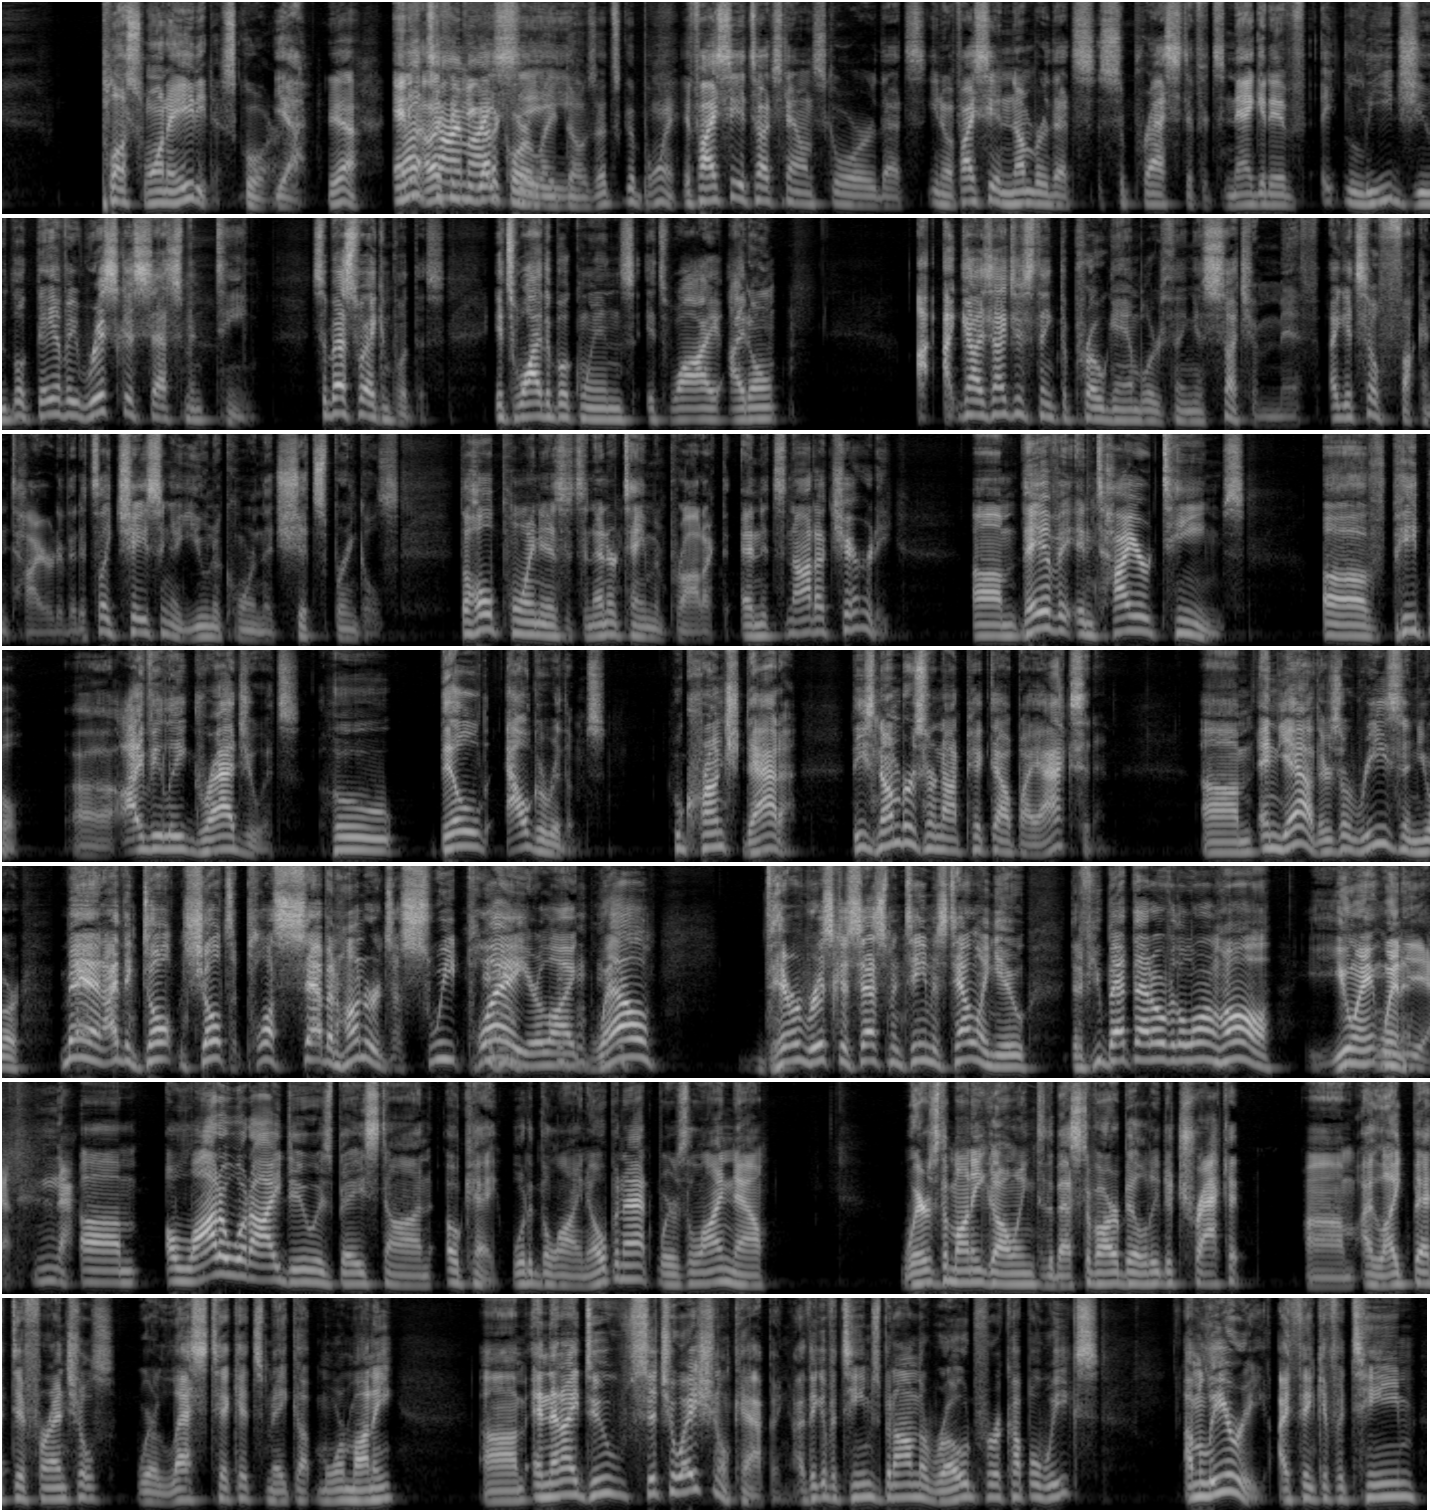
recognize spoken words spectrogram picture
plus 180 to score. yeah. Yeah. I- I think Anytime you got to correlate those. That's a good point. If I see a touchdown score that's, you know, if I see a number that's suppressed, if it's negative, it leads you. Look, they have a risk assessment team. It's the best way I can put this. It's why the book wins. It's why I don't. I, I, guys, I just think the pro gambler thing is such a myth. I get so fucking tired of it. It's like chasing a unicorn that shit sprinkles. The whole point is it's an entertainment product and it's not a charity. Um, they have entire teams of people, uh, Ivy League graduates, who build algorithms, who crunch data. These numbers are not picked out by accident. Um, and yeah, there's a reason you're, man, I think Dalton Schultz at plus 700 is a sweet play. You're like, well, their risk assessment team is telling you that if you bet that over the long haul, you ain't winning. Yeah. Nah. Um, a lot of what I do is based on okay, what did the line open at? Where's the line now? Where's the money going to the best of our ability to track it? Um, I like bet differentials where less tickets make up more money. Um, and then I do situational capping. I think if a team's been on the road for a couple weeks, I'm leery. I think if a team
